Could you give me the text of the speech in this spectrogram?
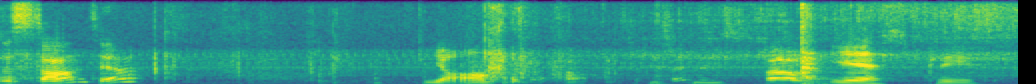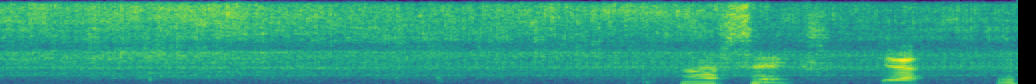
Understand, yeah? Yeah. Yes, please. Both. Yes, please. I have six. Yeah. Mm.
